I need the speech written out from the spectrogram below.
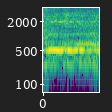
still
